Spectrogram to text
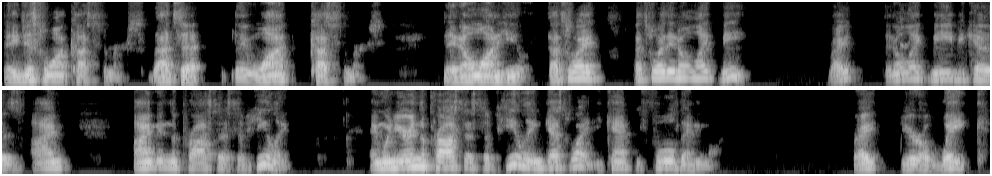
they just want customers. That's it. They want customers. They don't want healing. That's why that's why they don't like me. Right? They don't like me because I'm I'm in the process of healing. And when you're in the process of healing, guess what? You can't be fooled anymore. Right? You're awake.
